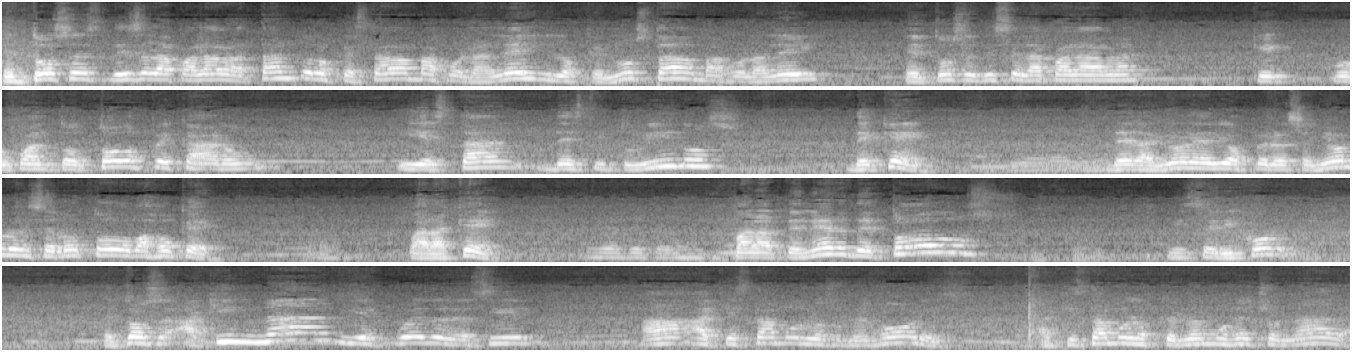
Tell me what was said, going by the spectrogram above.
Entonces dice la palabra, tanto los que estaban bajo la ley y los que no estaban bajo la ley, entonces dice la palabra que por cuanto todos pecaron y están destituidos de qué? de la gloria de Dios, pero el Señor lo encerró todo bajo qué? ¿Para qué? Para tener de todos misericordia. Entonces, aquí nadie puede decir, ah, aquí estamos los mejores, aquí estamos los que no hemos hecho nada,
